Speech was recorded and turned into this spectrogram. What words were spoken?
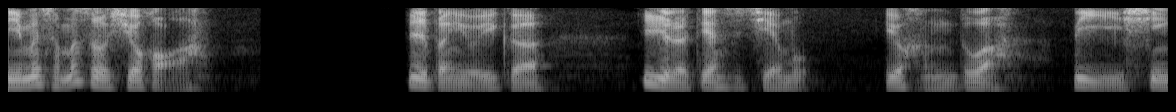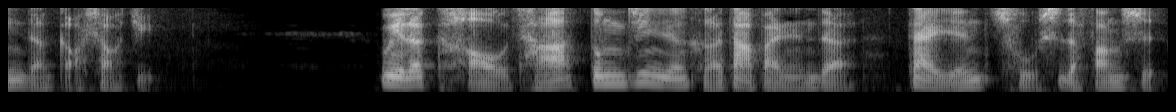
你们什么时候修好啊？”日本有一个娱乐电视节目，有很多啊利益新的搞笑剧。为了考察东京人和大阪人的待人处事的方式。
